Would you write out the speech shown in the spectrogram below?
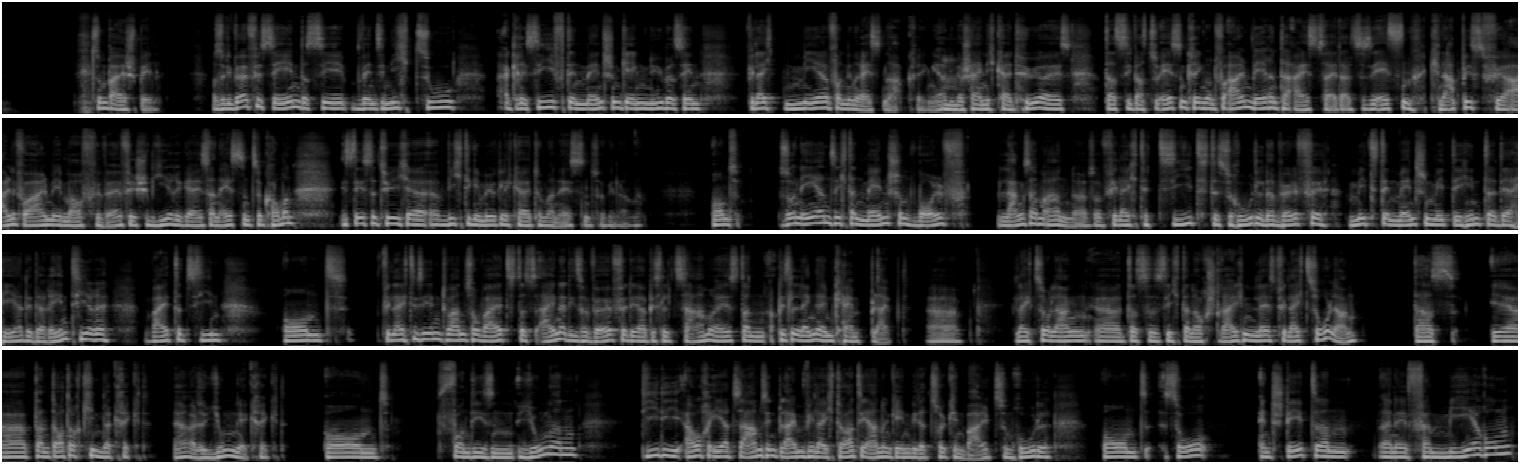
Zum Beispiel. Also die Wölfe sehen, dass sie, wenn sie nicht zu aggressiv den Menschen gegenüber sind, vielleicht mehr von den Resten abkriegen. Ja? Mhm. Die Wahrscheinlichkeit höher ist, dass sie was zu essen kriegen und vor allem während der Eiszeit, als das Essen knapp ist für alle, vor allem eben auch für Wölfe schwieriger ist, an Essen zu kommen, ist das natürlich eine wichtige Möglichkeit, um an Essen zu gelangen. Und so nähern sich dann Mensch und Wolf langsam an. Also vielleicht zieht das Rudel der Wölfe mit den Menschen mit, die hinter der Herde der Rentiere weiterziehen. Und vielleicht ist irgendwann so weit, dass einer dieser Wölfe, der ein bisschen zahmer ist, dann ein bisschen länger im Camp bleibt. Äh, vielleicht so lang, äh, dass er sich dann auch streichen lässt. Vielleicht so lang, dass er dann dort auch Kinder kriegt. Ja, also Junge kriegt. Und von diesen Jungen die, die auch eher zahm sind, bleiben vielleicht dort, die anderen gehen wieder zurück in den Wald zum Rudel. Und so entsteht dann eine Vermehrung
